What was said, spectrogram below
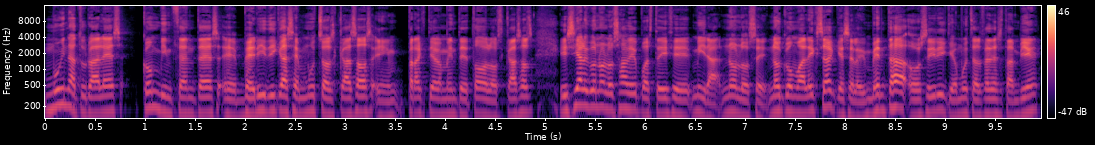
muy naturales, convincentes, eh, verídicas en muchos casos, en prácticamente todos los casos, y si algo no lo sabe, pues te dice, mira, no lo sé, no como Alexa, que se lo inventa, o Siri, que muchas veces también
